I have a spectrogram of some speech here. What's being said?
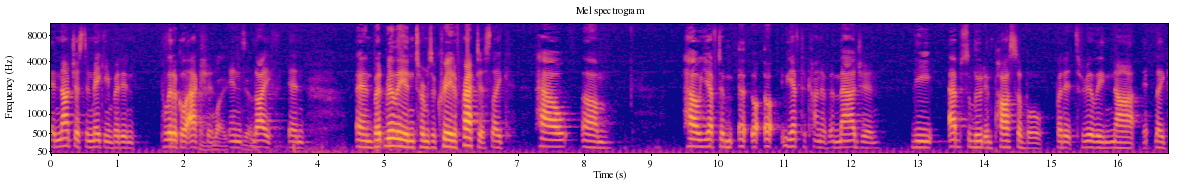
and not just in making but in political action life, in yeah. life and and but really in terms of creative practice like how um, how you have to uh, uh, uh, you have to kind of imagine the absolute impossible, but it's really not like.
